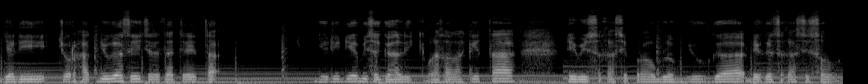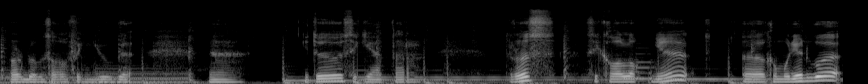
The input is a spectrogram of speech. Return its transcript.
jadi curhat juga sih cerita-cerita jadi dia bisa gali masalah kita dia bisa kasih problem juga dia bisa kasih sol problem solving juga. Nah itu psikiater. Terus psikolognya uh, kemudian gue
